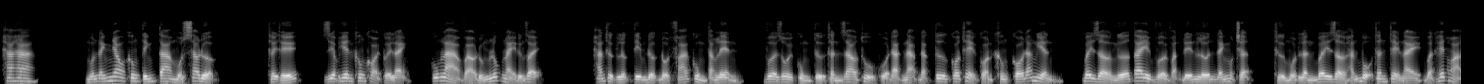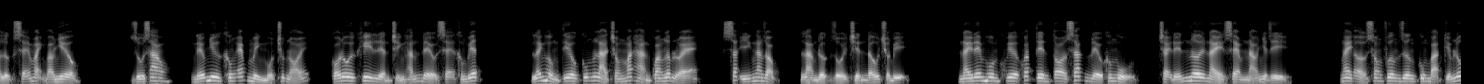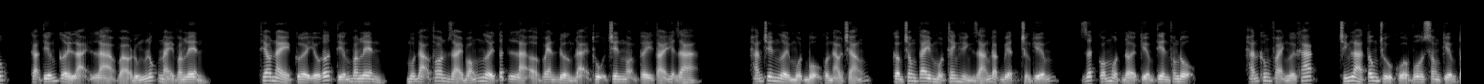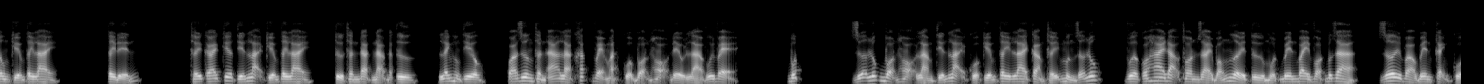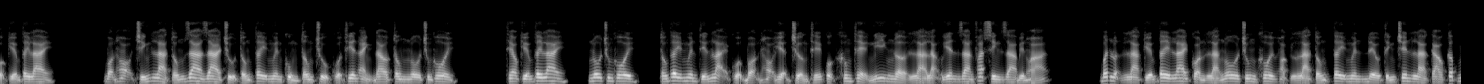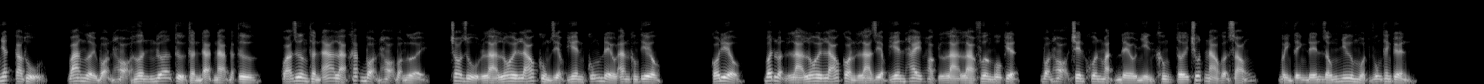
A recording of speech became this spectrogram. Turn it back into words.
Ha ha, muốn đánh nhau không tính ta một sao được. Thấy thế, diệp hiên không khỏi cười lạnh, cũng là vào đúng lúc này đứng dậy. Hắn thực lực tìm được đột phá cùng tăng lên, vừa rồi cùng tử thần giao thủ của đạt nạp đặc tư có thể còn không có đã nghiền, bây giờ ngứa tay vừa vặn đến lớn đánh một trận, thử một lần bây giờ hắn bộ thân thể này bật hết hỏa lực sẽ mạnh bao nhiêu. Dù sao, nếu như không ép mình một chút nói, có đôi khi liền chính hắn đều sẽ không biết. Lãnh hồng tiêu cũng là trong mắt hàn quang lấp lóe, sắc ý ngang dọc, làm được rồi chiến đấu chuẩn bị này đêm hôm khuya khoắt tên to xác đều không ngủ, chạy đến nơi này xem náo nhiệt gì. Ngay ở song phương dương cung bạn kiếm lúc, cả tiếng cười lại là vào đúng lúc này vang lên. Theo này cười yếu ớt tiếng vang lên, một đạo thon dài bóng người tất là ở ven đường đại thụ trên ngọn cây tái hiện ra. Hắn trên người một bộ quần áo trắng, cầm trong tay một thanh hình dáng đặc biệt trường kiếm, rất có một đời kiếm tiên phong độ. Hắn không phải người khác, chính là tông chủ của vô song kiếm tông kiếm tây lai. Tây đến. Thấy cái kia tiến lại kiếm tây lai, tử thần đạt nạp đặc tư, lãnh hồng tiêu, quá dương thần a lạc khắc vẻ mặt của bọn họ đều là vui vẻ giữa lúc bọn họ làm tiến lại của kiếm tây lai cảm thấy mừng rỡ lúc, vừa có hai đạo thon dài bóng người từ một bên bay vọt bước ra, rơi vào bên cạnh của kiếm tây lai. Bọn họ chính là tống gia gia chủ tống tây nguyên cùng tông chủ của thiên ảnh đao tông nô trung khôi. Theo kiếm tây lai, nô trung khôi, tống tây nguyên tiến lại của bọn họ hiện trường thế cuộc không thể nghi ngờ là lạng yên gian phát sinh ra biến hóa. Bất luận là kiếm tây lai còn là ngô trung khôi hoặc là tống tây nguyên đều tính trên là cao cấp nhất cao thủ, ba người bọn họ hơn nữa từ thần đạt nạp đặc tư, quá dương thần a là khắc bọn họ bọn người, cho dù là lôi lão cùng diệp hiên cũng đều ăn không tiêu có điều, bất luận là lôi lão còn là diệp hiên hay hoặc là là phương vô kiện bọn họ trên khuôn mặt đều nhìn không tới chút nào gợn sóng, bình tĩnh đến giống như một vũng thanh tuyển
